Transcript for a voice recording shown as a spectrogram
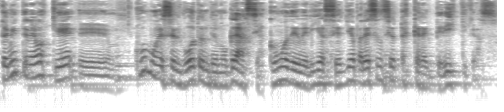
También tenemos que, eh, ¿cómo es el voto en democracia? ¿Cómo debería ser? Y aparecen ciertas características.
